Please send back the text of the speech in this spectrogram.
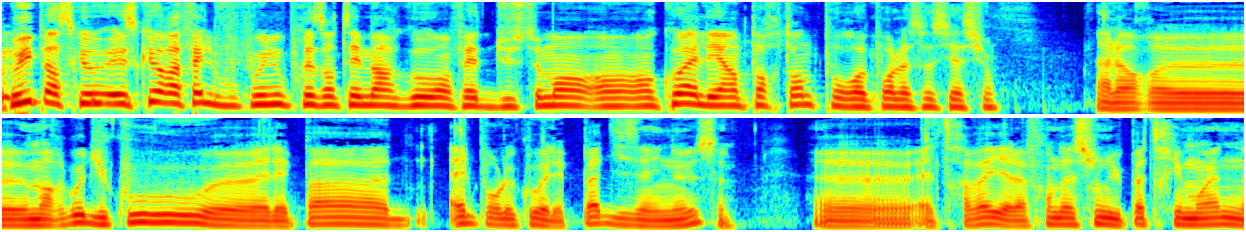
oui, parce que est-ce que Raphaël, vous pouvez nous présenter Margot en fait justement en, quoi elle est importante pour pour l'association? Alors euh, Margot, du coup, euh, elle est pas, elle pour le coup, elle est pas designeuse. Euh, elle travaille à la Fondation du Patrimoine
